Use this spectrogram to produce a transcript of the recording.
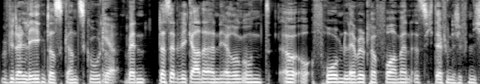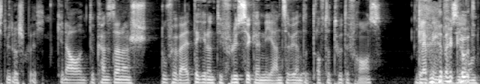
widerlegen das ganz gut. Ja. Wenn das eine vegane Ernährung und äh, auf hohem Level performen, es sich definitiv nicht widersprechen. Genau, und du kannst dann eine Stufe weitergehen und die flüssig ernähren, so wie auf der Tour de France. Infusion.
